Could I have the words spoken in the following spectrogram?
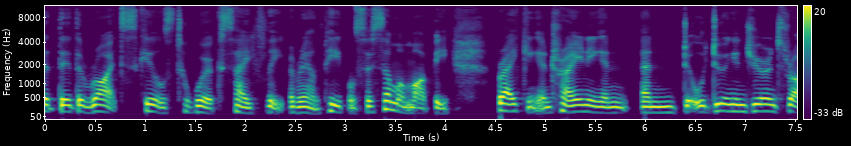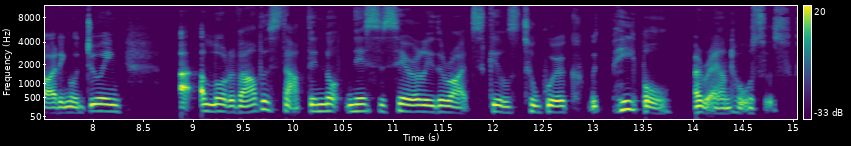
that they're the right skills to work safely around people. So someone might be breaking and training and, and or doing endurance riding or doing a, a lot of other stuff. They're not necessarily the right skills to work with people around horses.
